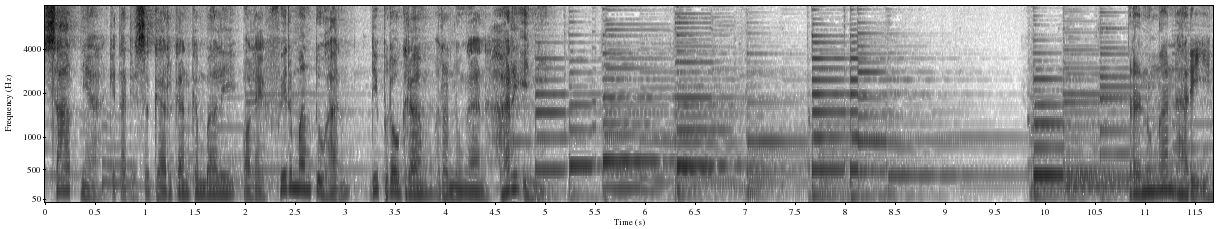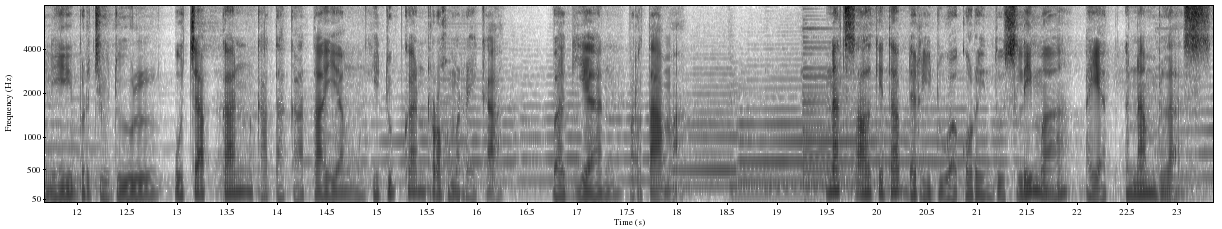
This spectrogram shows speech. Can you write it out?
Saatnya kita disegarkan kembali oleh firman Tuhan di program renungan hari ini. Renungan hari ini berjudul Ucapkan kata-kata yang menghidupkan roh mereka, bagian pertama. Nats Alkitab dari 2 Korintus 5 ayat 16.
